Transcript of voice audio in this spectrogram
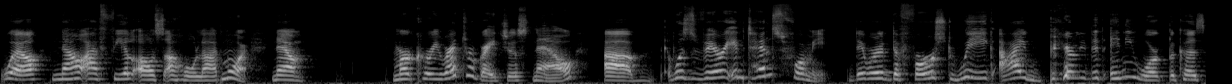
Well, now I feel also a whole lot more. Now, Mercury retrograde just now um, was very intense for me. They were the first week I barely did any work because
